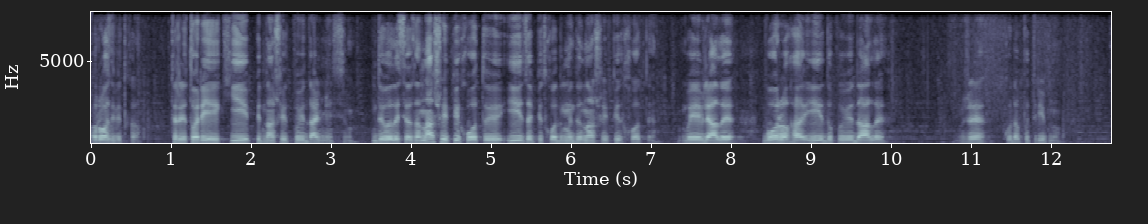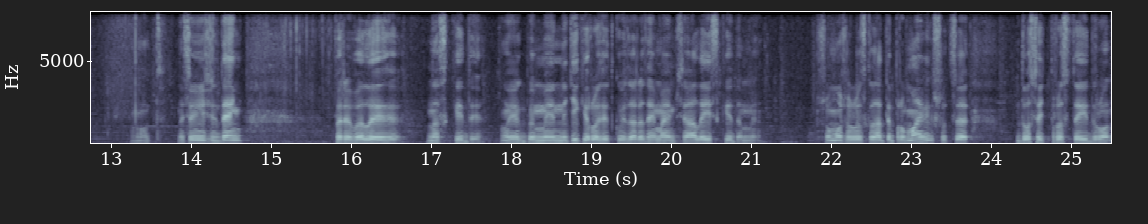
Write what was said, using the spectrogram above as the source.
розвідка території, які під нашою відповідальністю. Дивилися за нашою піхотою і за підходами до нашої піхоти. Виявляли ворога і доповідали вже куди потрібно. От. На сьогоднішній день перевели на скиди. Ну, якби ми не тільки розвідкою зараз займаємося, але й скидами. Що можу розказати про Mavic, що це досить простий дрон.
